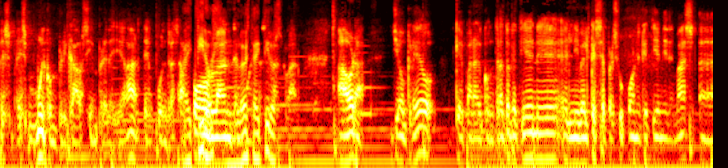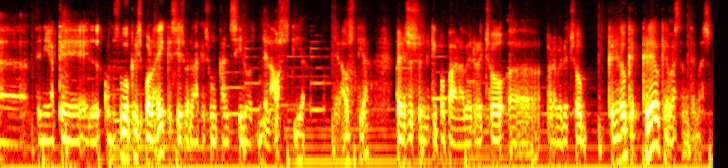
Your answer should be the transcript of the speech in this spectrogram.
es- es muy complicado siempre de llegar. Te encuentras a Hay tiros, Portland. en el te oeste hay tiros. Claro. Ahora, yo creo que para el contrato que tiene, el nivel que se presupone que tiene y demás, eh, tenía que. el- cuando estuvo Chris Paul ahí, que sí es verdad que es un cansino de la hostia, de la hostia, pero eso es un equipo para haber hecho, eh, para haber hecho, creo que, creo que bastante más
